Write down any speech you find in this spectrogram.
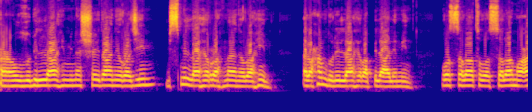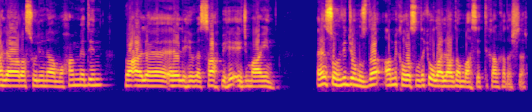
Euzu billahi mineşşeytanirracim. Bismillahirrahmanirrahim. Elhamdülillahi rabbil alamin. Ves salatu vesselamu ala rasulina Muhammedin ve ala alihi ve sahbihi ecmaîn. En son videomuzda Amik Ovası'ndaki olaylardan bahsettik arkadaşlar.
